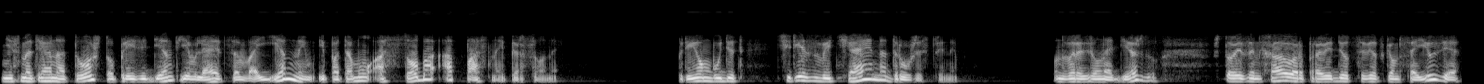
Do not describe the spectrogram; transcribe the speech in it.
несмотря на то, что президент является военным и потому особо опасной персоной. Прием будет чрезвычайно дружественным. Он выразил надежду, что Эйзенхауэр проведет в Советском Союзе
